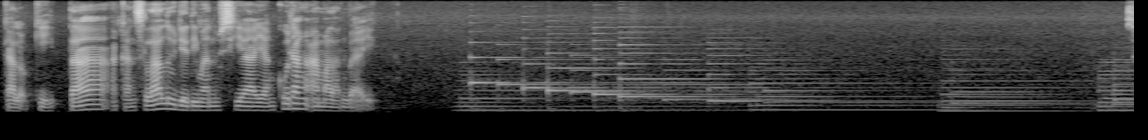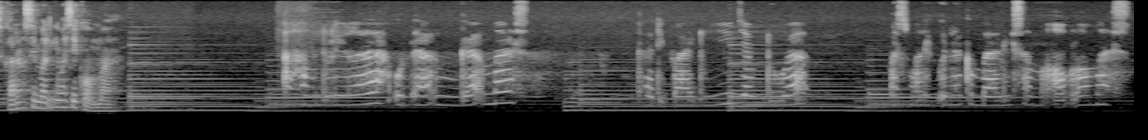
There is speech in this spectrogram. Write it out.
kalau kita akan selalu jadi manusia yang kurang amalan baik. Sekarang si Malik masih koma. Alhamdulillah udah enggak mas Tadi pagi jam 2 Mas Malik udah kembali sama Allah mas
